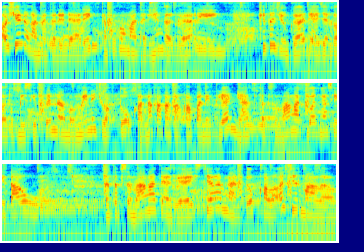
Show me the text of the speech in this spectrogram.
Osjur dengan metode daring, tapi pematerinya gak garing Kita juga diajarkan untuk disiplin dan memanage waktu Karena kakak-kakak panitianya tetap semangat buat ngasih tahu Tetap semangat ya guys, jangan ngantuk kalau ajar malam.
